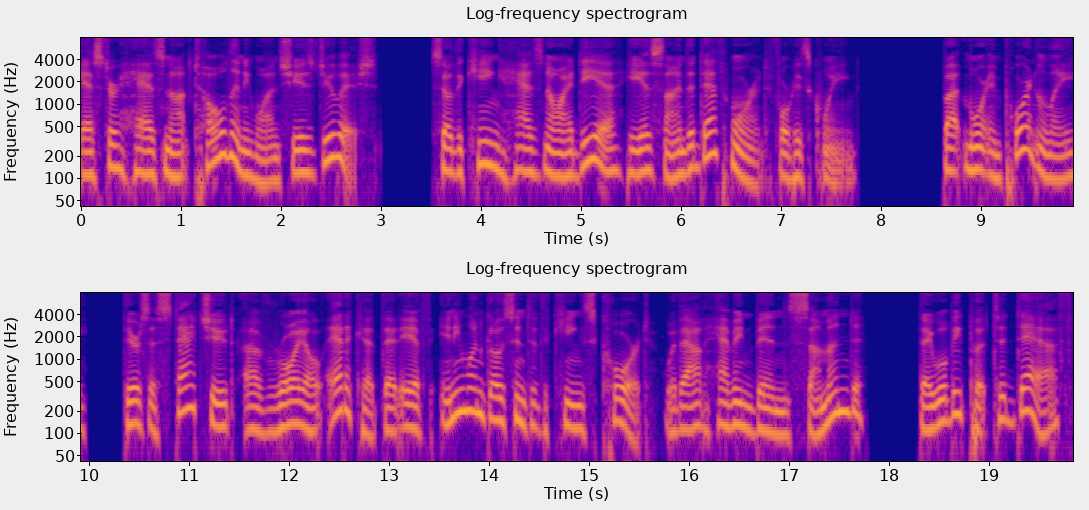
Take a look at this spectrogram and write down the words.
Esther has not told anyone she is Jewish, so the king has no idea he has signed the death warrant for his queen. But more importantly, there's a statute of royal etiquette that if anyone goes into the king's court without having been summoned, they will be put to death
